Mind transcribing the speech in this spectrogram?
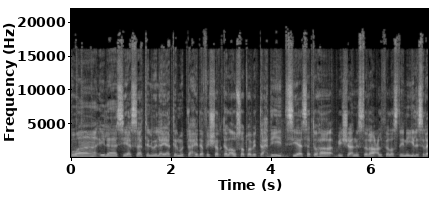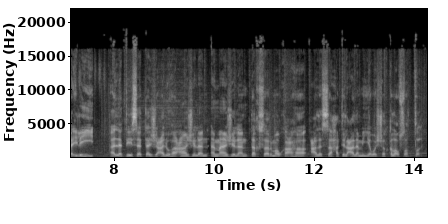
وإلى سياسات الولايات المتحدة في الشرق الأوسط وبالتحديد سياستها بشأن الصراع الفلسطيني الإسرائيلي التي ستجعلها عاجلا أم اجلا تخسر موقعها على الساحة العالمية والشرق الأوسط.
